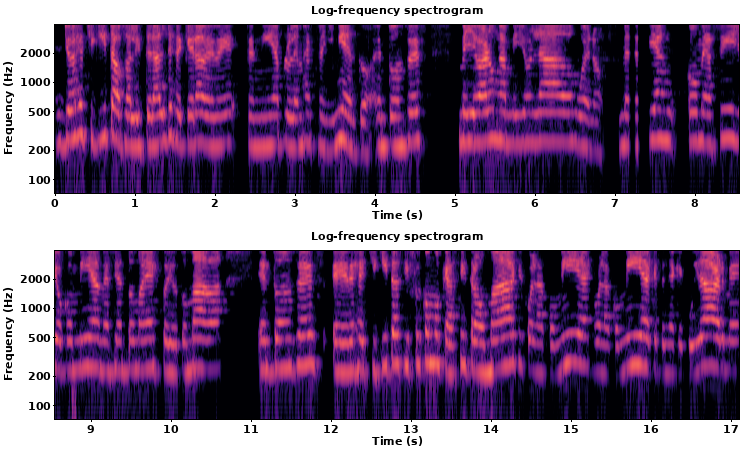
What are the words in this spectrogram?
yo desde chiquita, o sea, literal desde que era bebé tenía problemas de estreñimiento, entonces me llevaron a millón lados, bueno, me decían, come así, yo comía, me decían, toma esto, yo tomaba. Entonces, eh, desde chiquita sí fui como que así traumada, que con la comida, con la comida, que tenía que cuidarme.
